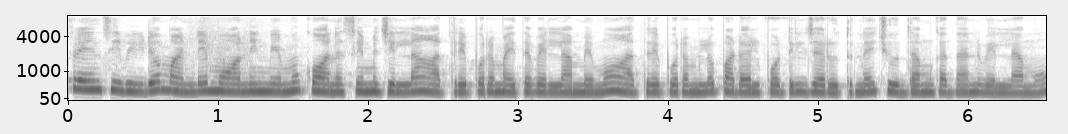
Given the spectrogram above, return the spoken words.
ఫ్రెండ్స్ ఈ వీడియో మండే మార్నింగ్ మేము కోనసీమ జిల్లా ఆత్రేపురం అయితే వెళ్ళాము మేము. ఆత్రేపురంలో పడవల పోటీలు జరుగుతున్నాయి. చూద్దాం కదా అని వెళ్ళాము.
